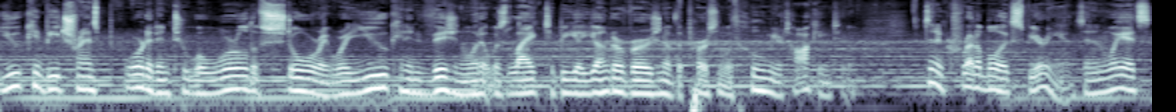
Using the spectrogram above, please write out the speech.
you can be transported into a world of story where you can envision what it was like to be a younger version of the person with whom you're talking to. It's an incredible experience, and in a way, it's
